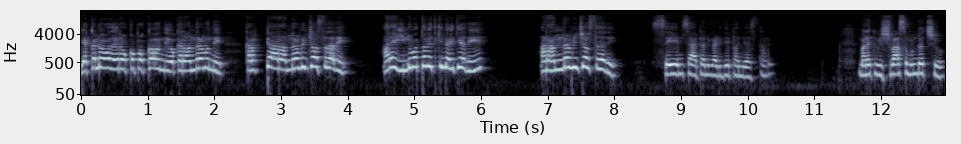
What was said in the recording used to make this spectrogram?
ఎక్కడో ఒక దగ్గర ఒక్క పొక్క ఉంది ఒక రంధ్రం ఉంది. కరెక్ట్ ఆ రంధ్రం నుంచి వస్తుంది అది. అరే ఇల్లు మొత్తం వెతికింది అయితే అది? ఆ రంధ్రం నుంచి వస్తుంది అది. సేమ్ శాటన్ గడిదే పనిచేస్తాడు మనకు విశ్వాసం ఉండొచ్చు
